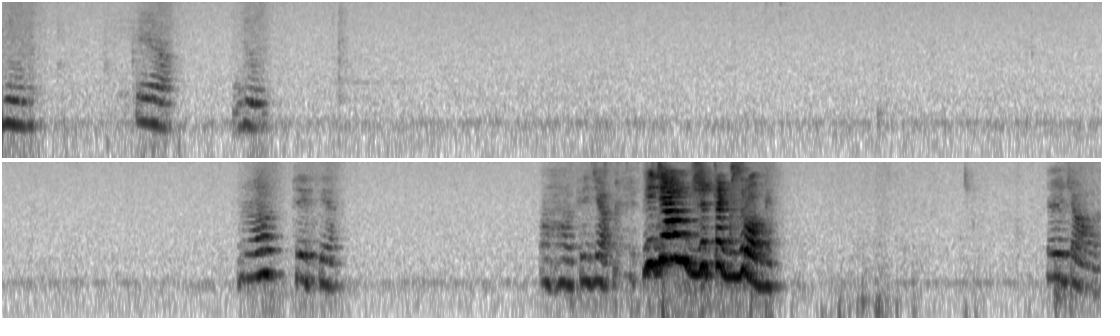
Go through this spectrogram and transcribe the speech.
dół, piera, dół. No, typie. Aha, wiedziałam. Wiedziałam, że tak zrobi. Wiedziałam.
